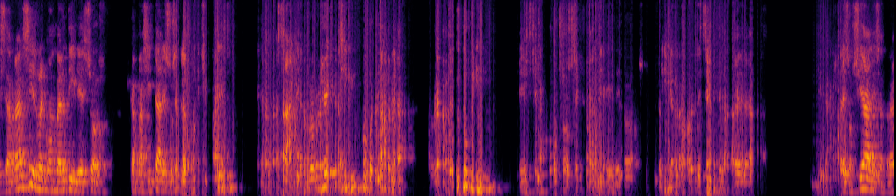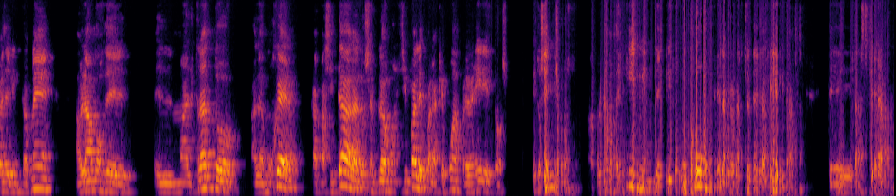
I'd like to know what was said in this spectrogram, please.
cerrarse y reconvertir esos, capacitar esos empleados municipales en. Los proyectos, así un poco habla, hablamos de grouping, es el acoso sexual de, los niños, de los adolescentes a través de, las redes a través del Internet. Hablamos del maltrato a la mujer, capacitar a los empleados municipales para que puedan prevenir estos, estos hechos hablamos de skimming, de de la clonación de tarjetas, eh, ya sea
